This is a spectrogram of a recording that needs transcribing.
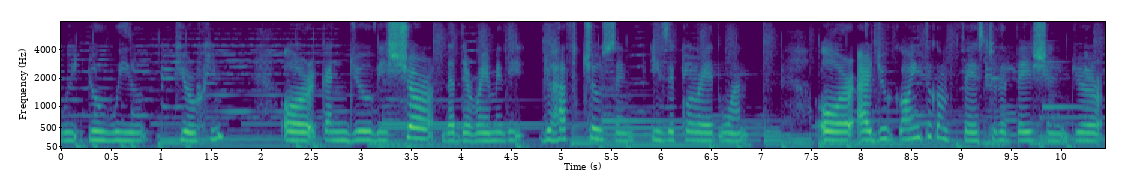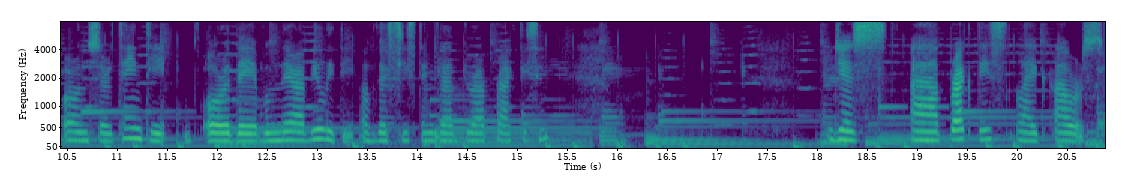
we, you will cure him? Or can you be sure that the remedy you have chosen is the correct one? Or are you going to confess to the patient your uncertainty or the vulnerability of the system that you are practicing? Yes, a practice like ours.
